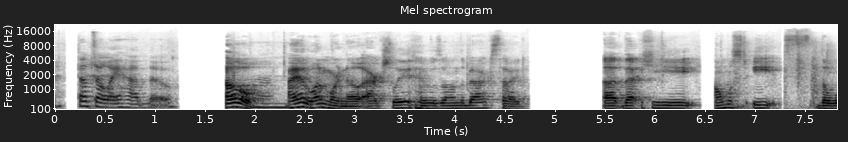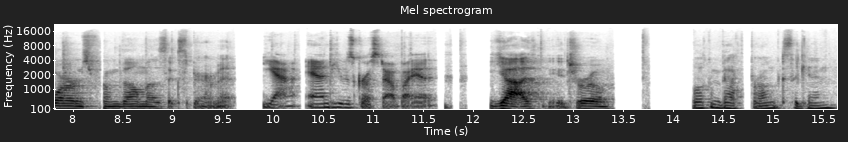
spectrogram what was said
that's all I had though. Oh, Um, I had one more note actually. It was on the backside. Uh, that he almost eats the worms from Velma's experiment. yeah, and he was grossed out by it. Yeah, true. Welcome back, Bronx again.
